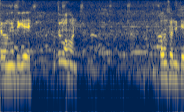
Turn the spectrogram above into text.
এবং এদিকে মদন মোহন প্রথম শট নিতে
